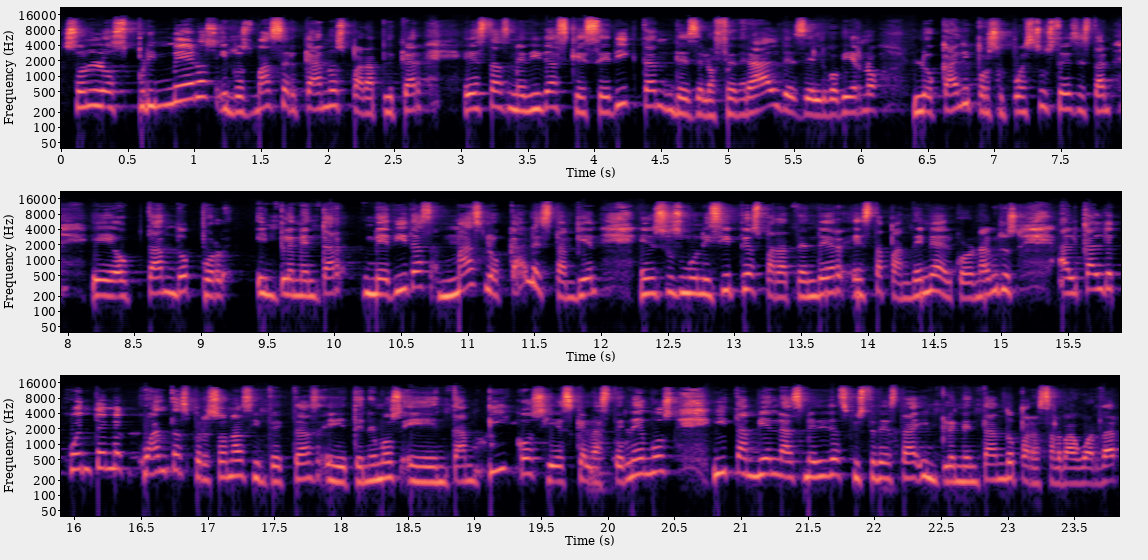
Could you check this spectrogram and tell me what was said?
son los primeros y los más cercanos para aplicar estas medidas que se dictan desde lo federal, desde el gobierno local y por supuesto ustedes están eh, optando por implementar medidas más locales también en sus municipios para atender esta pandemia del coronavirus. Alcalde, cuénteme cuántas personas infectadas eh, tenemos en Tampico, si es que las tenemos, y también las medidas que usted está implementando para salvaguardar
